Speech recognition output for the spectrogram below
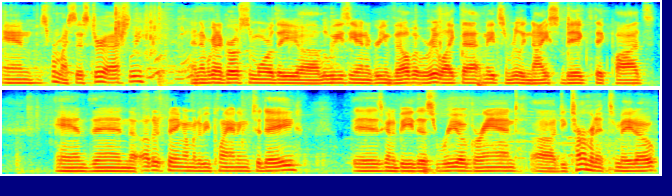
and it's for my sister Ashley. And then we're gonna grow some more of the uh, Louisiana green velvet. We really like that. Made some really nice, big, thick pods. And then the other thing I'm gonna be planting today is going to be this Rio Grande uh, Determinate tomato.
